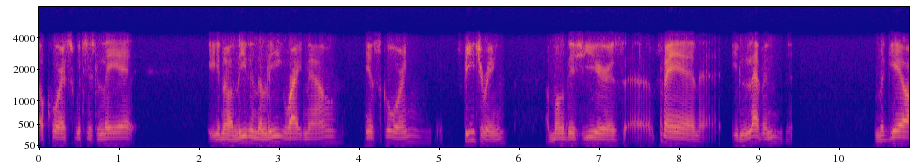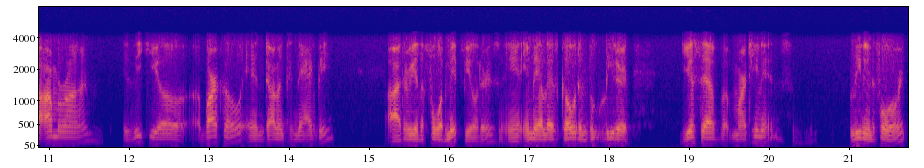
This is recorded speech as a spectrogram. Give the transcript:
of course, which is led, you know, leading the league right now in scoring, featuring among this year's uh, fan 11, Miguel Almiron, Ezequiel Barco, and Darlington Nagbe are three of the four midfielders, and MLS Golden Boot leader Josef Martinez leading the forwards.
